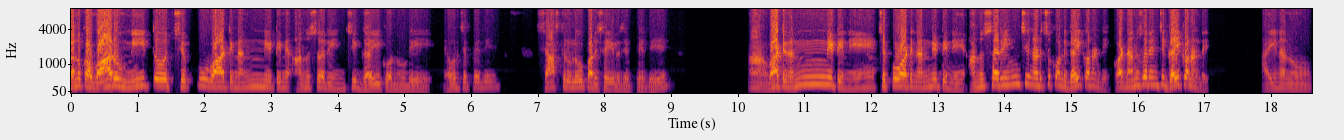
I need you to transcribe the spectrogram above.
గనుక వారు మీతో చెప్పు వాటినన్నిటిని అనుసరించి గైకొనుడి. ఎవరు చెప్పేది? శాస్త్రులు పరిచయులు చెప్పేది. వాటినన్నిటిని చెప్పు వాటినన్నిటిని అనుసరించి నడుచుకోండి. గై కొనండి. వాటిని అనుసరించి గై కొనండి. అయినను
